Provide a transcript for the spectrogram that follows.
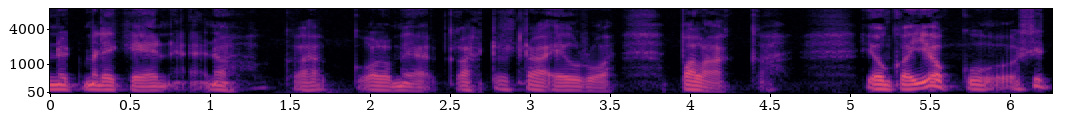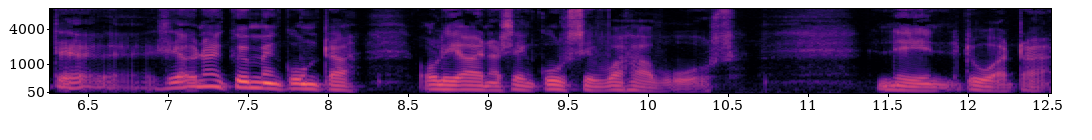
nyt melkein no, kolme 200 euroa palakkaa, jonka joku, sitten se on noin kymmenkunta oli aina sen kurssin vahavuus, niin tuota,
